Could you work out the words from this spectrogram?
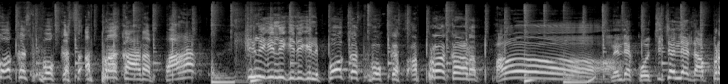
പോക്കസ് പോക്കസ് അപ്രാകാട പാ കിളി കിളി കിളി കിളി പോക്കസ് പോക്കസ് അപ്രകാടം പാ നിന്റെ കൊച്ചിച്ചന്റെ ഡപ്ര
